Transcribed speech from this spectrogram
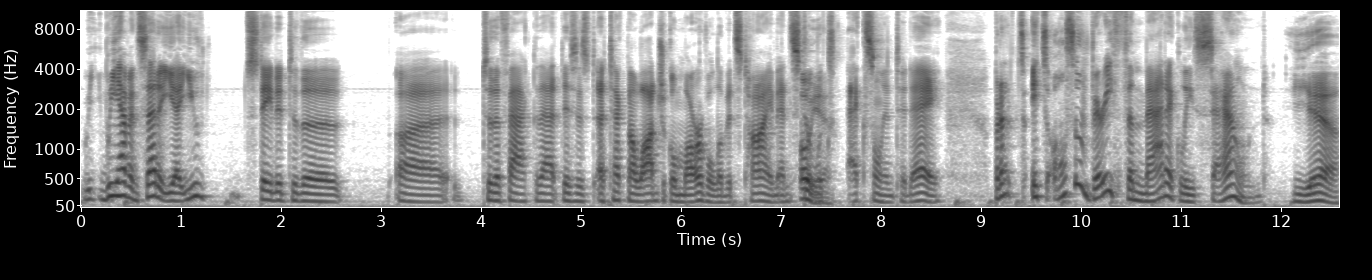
we, we haven't said it yet you've stated to the uh to the fact that this is a technological marvel of its time and still Oh, yeah. looks excellent today but it's, it's also very thematically sound Yeah,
